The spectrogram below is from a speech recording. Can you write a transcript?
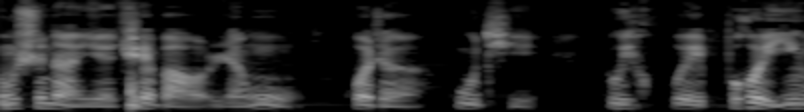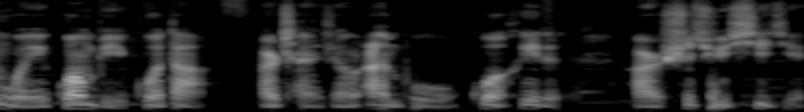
同时呢也确保人物或者物体。不会不会因为光比过大而产生暗部过黑的而失去细节。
